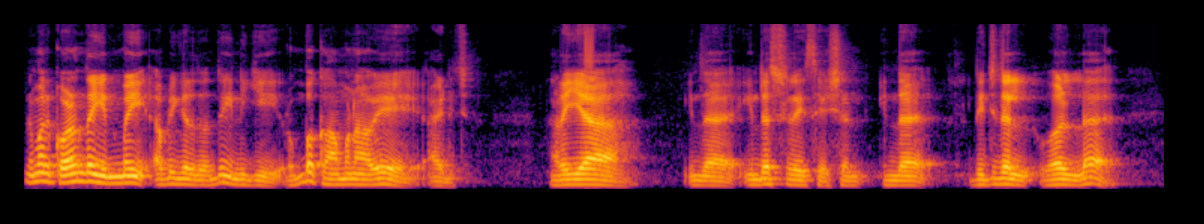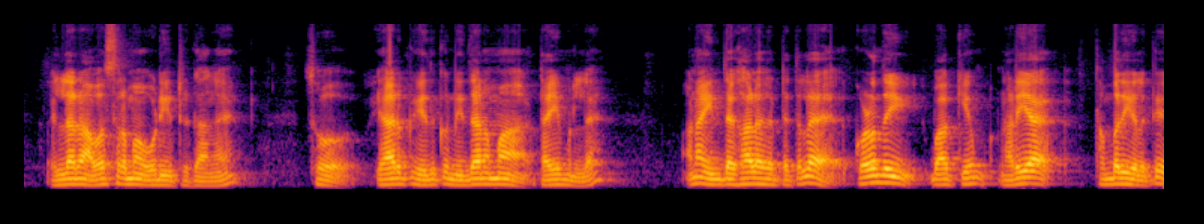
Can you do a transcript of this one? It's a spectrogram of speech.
இந்த மாதிரி குழந்தையின்மை அப்படிங்கிறது வந்து இன்றைக்கி ரொம்ப காமனாகவே ஆயிடுச்சு. நிறையா இந்த இண்டஸ்ட்ரியலைசேஷன் இந்த டிஜிட்டல் வேர்ல்டில் எல்லோரும் அவசரமாக ஓடிட்டுருக்காங்க ஸோ யாருக்கும் எதுக்கும் நிதானமாக டைம் இல்லை. ஆனால் இந்த காலகட்டத்தில் குழந்தை பாக்கியம் நிறையா தம்பதிகளுக்கு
